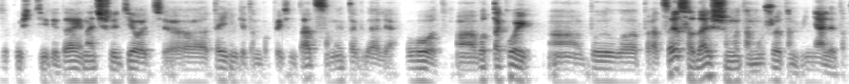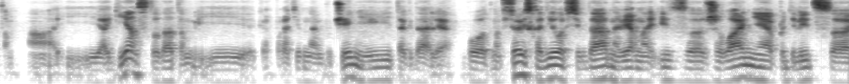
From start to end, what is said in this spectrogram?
запустили, да, и начали делать а, тренинги там по презентациям и так далее. Вот. А, вот такой а, был процесс, а дальше мы там уже там меняли да, там, а, и агентство, да, там, и корпоративное обучение и так далее. Вот. Но все исходило всегда, наверное, из желания поделиться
